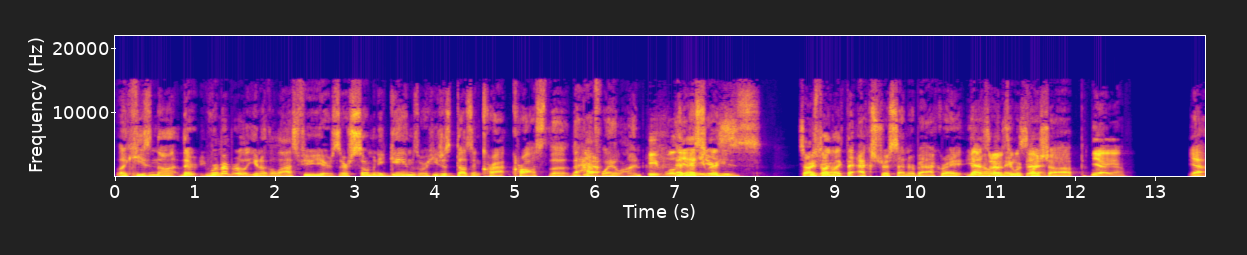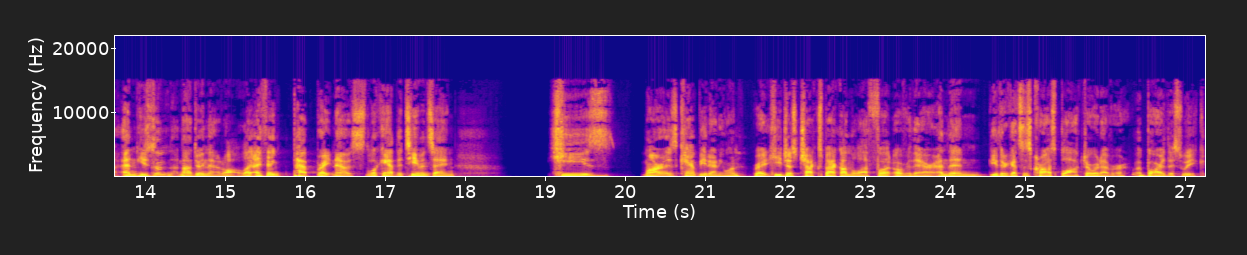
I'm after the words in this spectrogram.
Like he's not there. Remember, you know, the last few years, there's so many games where he just doesn't cra- cross the the halfway line. He- well, and yeah, this he year was- he's Sorry, he's playing ahead. like the extra center back, right? You That's know, when they would say. push up. yeah, yeah. Yeah, and he's not doing that at all. Like I think Pep right now is looking at the team and saying he's Mahrez can't beat anyone, right? He just checks back on the left foot over there and then either gets his cross blocked or whatever, a bar this week.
